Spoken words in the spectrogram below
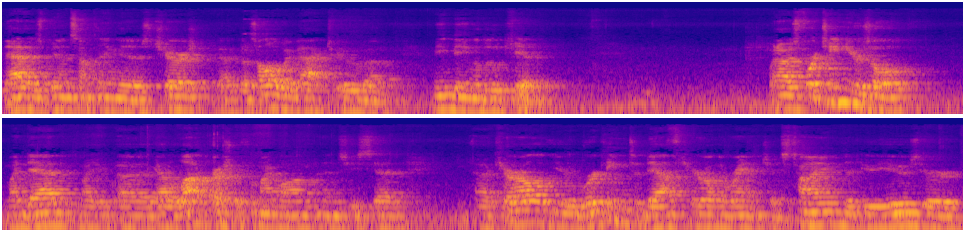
that has been something that is cherished, uh, goes all the way back to uh, me being a little kid. When I was 14 years old, my dad my, uh, got a lot of pressure from my mom, and she said, uh, Carol, you're working to death here on the ranch. It's time that you use your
